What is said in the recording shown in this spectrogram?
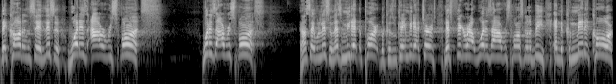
they called us and said, listen, what is our response? What is our response? And I say, well, listen, let's meet at the park because we can't meet at church. Let's figure out what is our response going to be. And the committed core,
